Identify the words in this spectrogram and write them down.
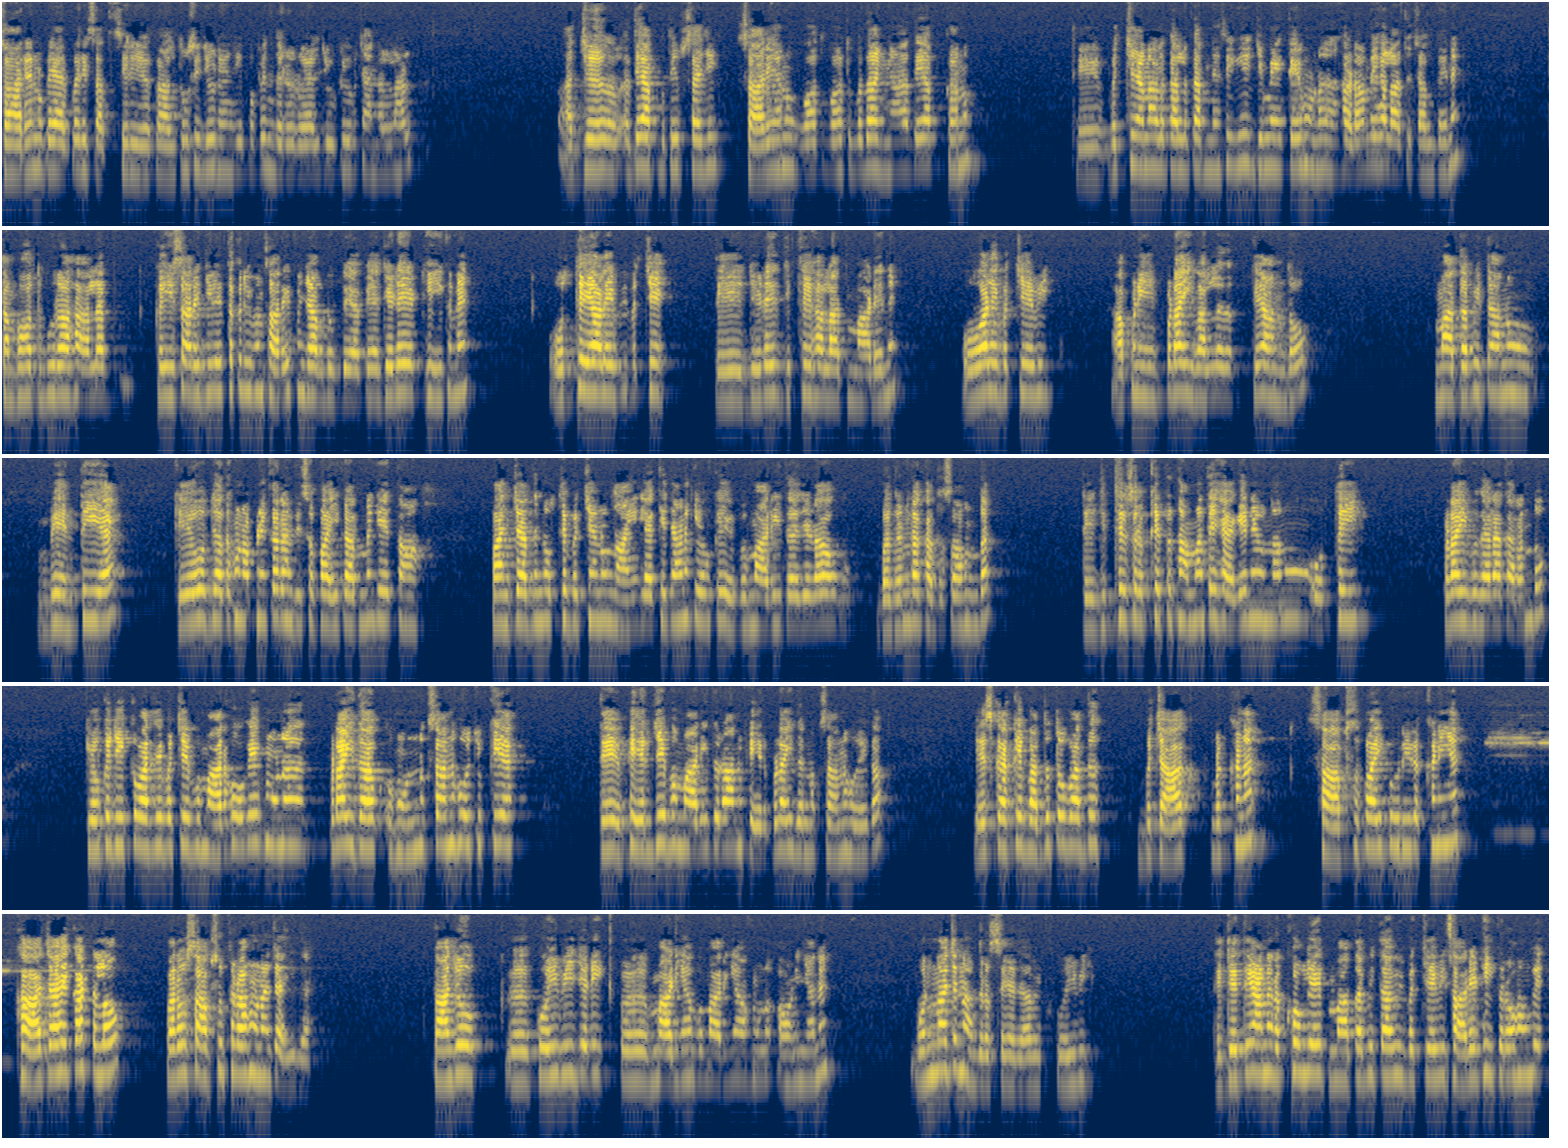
ਸਾਰਿਆਂ ਨੂੰ ਪਿਆਰ ਭਰੀ ਸਤਿ ਸ੍ਰੀ ਅਕਾਲ। ਤੁਸੀਂ ਜੁੜੇ ਹੋ ਜੀ ਭੁਪਿੰਦਰ ਰੋਇਲ YouTube ਚੈਨਲ ਨਾਲ। ਅੱਜ ਅਧਿਆਪਕ ਦਿਵਸ ਹੈ ਜੀ। ਸਾਰਿਆਂ ਨੂੰ ਬਹੁਤ-ਬਹੁਤ ਵਧਾਈਆਂ ਅਧਿਆਪਕਾਂ ਨੂੰ। ਤੇ ਬੱਚਿਆਂ ਨਾਲ ਗੱਲ ਕਰਨੀ ਸੀਗੀ, ਜਿਵੇਂ ਕਿ ਹੁਣ ਹੜ੍ਹਾਂ ਦੇ ਹਾਲਾਤ ਚੱਲਦੇ ਨੇ, ਤਾਂ ਬਹੁਤ ਬੁਰਾ ਹਾਲ ਹੈ। ਕਈ ਸਾਰੇ ਜ਼ਿਲ੍ਹੇ ਤਕਰੀਬਨ ਸਾਰੇ ਹੀ ਪੰਜਾਬ ਡੁੱਬਿਆ ਪਿਆ। ਜਿਹੜੇ ਠੀਕ ਨੇ, ਉੱਥੇ ਵਾਲੇ ਵੀ ਬੱਚੇ ਤੇ ਜਿਹੜੇ ਜਿੱਥੇ ਹਾਲਾਤ ਮਾੜੇ ਨੇ, ਉਹ ਵਾਲੇ ਬੱਚੇ ਵੀ ਆਪਣੀ ਪੜ੍ਹਾਈ ਵੱਲ ਧਿਆਨ ਦਿਓ। ਮਾਤਾ ਪਿਤਾ ਨੂੰ ਬੇਨਤੀ ਹੈ ਕਿ ਉਹ ਜਦ ਹੁਣ ਆਪਣੇ ਘਰਾਂ ਦੀ ਸਫ਼ਾਈ ਕਰਨਗੇ ਤਾਂ ਪੰਜ ਚਾਰ ਦਿਨ ਉੱਥੇ ਬੱਚਿਆਂ ਨੂੰ ਨਾ ਹੀ ਲੈ ਕੇ ਜਾਣ, ਕਿਉਂਕਿ ਬਿਮਾਰੀ ਦਾ ਜਿਹੜਾ ਉਹ ਵਧਣ ਦਾ ਖਦਸ਼ਾ ਹੁੰਦਾ। ਤੇ ਜਿੱਥੇ ਸੁਰੱਖਿਅਤ ਥਾਵਾਂ ਤੇ ਹੈਗੇ ਨੇ, ਉਹਨਾਂ ਨੂੰ ਉੱਥੇ ਹੀ ਪੜ੍ਹਾਈ ਵਗੈਰਾ ਕਰਨ ਦਿਓ। ਕਿਉਂਕਿ ਜੇ ਇੱਕ ਵਾਰ ਜੇ ਬੱਚੇ ਬਿਮਾਰ ਹੋ ਗਏ, ਹੁਣ ਪੜ੍ਹਾਈ ਦਾ ਹੁਣ ਨੁਕਸਾਨ ਹੋ ਚੁੱਕਿਆ ਹੈ। ਤੇ ਫਿਰ ਜੇ ਬਿਮਾਰੀ ਦੌਰਾਨ ਫਿਰ ਪੜ੍ਹਾਈ ਦਾ ਨੁਕਸਾਨ ਹੋਏਗਾ। ਇਸ ਕਰਕੇ ਵੱਧ ਤੋਂ ਵੱਧ ਬਚਾਅ ਰੱਖਣਾ। ਸਾਫ਼ ਸਫ਼ਾਈ ਪੂਰੀ ਰੱਖਣੀ ਹੈ। ਖਾ ਚਾਹੇ ਘੱਟ ਲਓ, ਪਰ ਉਹ ਸਾਫ਼ ਸੁਥਰਾ ਹੋਣਾ ਚਾਹੀਦਾ ਤਾਂ ਜੋ ਕੋਈ ਵੀ ਜਿਹੜੀ ਮਾੜੀਆਂ ਬਿਮਾਰੀਆਂ ਹੁਣ ਆਉਣੀਆਂ ਨੇ, ਉਹਨਾਂ 'ਚ ਨਾ ਗਰਸਿਆ ਜਾਵੇ ਕੋਈ ਵੀ। ਤੇ ਜੇ ਧਿਆਨ ਰੱਖੋਗੇ ਮਾਤਾ ਪਿਤਾ ਵੀ, ਬੱਚੇ ਵੀ ਸਾਰੇ ਠੀਕ ਰਹੋਗੇ,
